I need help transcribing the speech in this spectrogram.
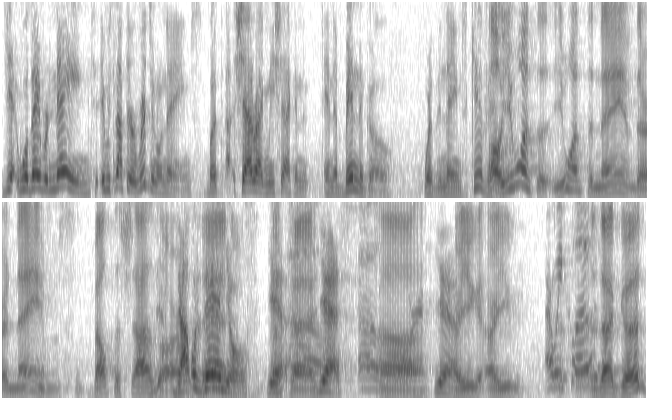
Yeah, well, they were named. It was not their original names, but uh, Shadrach, Meshach, and, and Abednego were the names given. Oh, you want the you want the name, their names. Belteshazzar. that was Daniel. Daniel's. Yes. Okay. Yes. Oh, Uh, Lord. Yes. Are you are you Are we close? is that good?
